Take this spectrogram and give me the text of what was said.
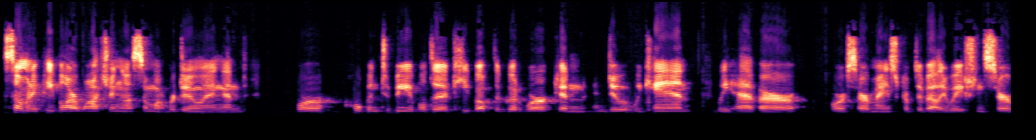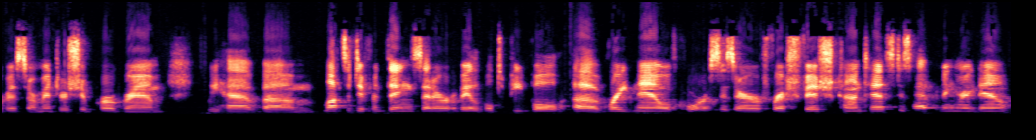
so many people are watching us and what we're doing, and we're hoping to be able to keep up the good work and, and do what we can. We have our course, our manuscript evaluation service, our mentorship program. We have um, lots of different things that are available to people. Uh, right now, of course, is our fresh fish contest is happening right now.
